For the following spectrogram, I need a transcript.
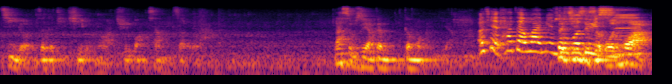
既有的这个体系文化去往上走啦。那是不是要跟跟我们一样？而且他在外面做过律师，化，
